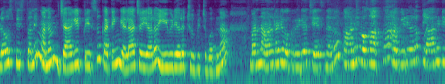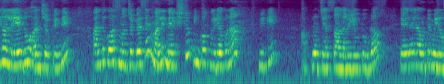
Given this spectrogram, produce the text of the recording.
బ్లౌజ్ పీస్తోనే మనం జాకెట్ పీస్ కటింగ్ ఎలా చేయాలో ఈ వీడియోలో చూపించబోతున్నా. మొన్న ఆల్రెడీ ఒక వీడియో చేసినాను కానీ ఒక అక్క ఆ వీడియోలో క్లారిటీగా లేదు అని చెప్పింది. అందుకోసం అని చెప్పేసి మళ్ళీ నెక్స్ట్ ఇంకొక వీడియో కూడా మీకు అప్లోడ్ చేస్తా ఉన్నాను యూట్యూబ్లో ఏదైనా ఉంటే మీరు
